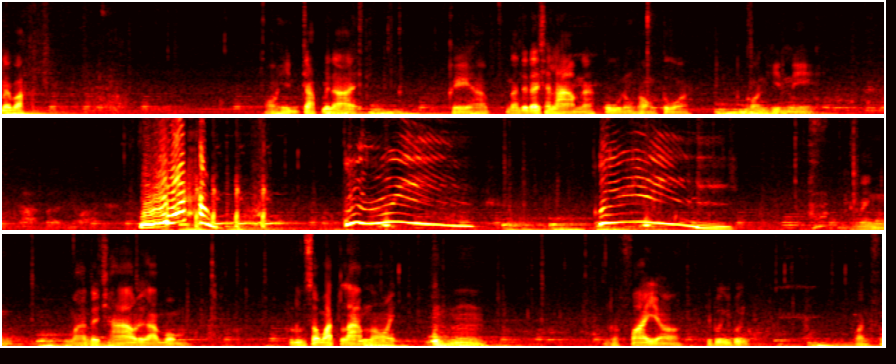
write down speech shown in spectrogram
ได้ปะอ๋อหินจับไม่ได้ โอเคครับ น่าจะได้ฉลามนะ ปูทั้งสองตัว ก้อนหินนี้ ว้าวอุ้ยอุ้ยแม่งมาแต่เช้าเลยครับผมรุนสวัสดิ์หลามน้อย อืมก็ไฟเหรออย่าเพิ่งอย่าเพิ่ง ก่อนไฟ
